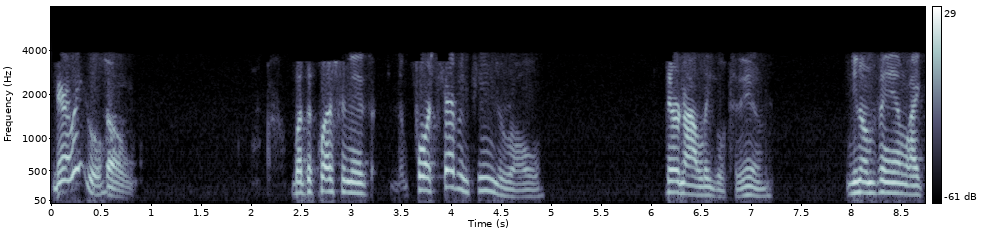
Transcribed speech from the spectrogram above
They're legal. so? But the question is, for a seventeen-year-old, they're not legal to them. You know what I'm saying? Like,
